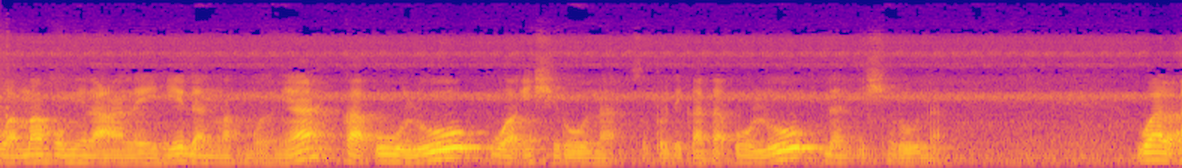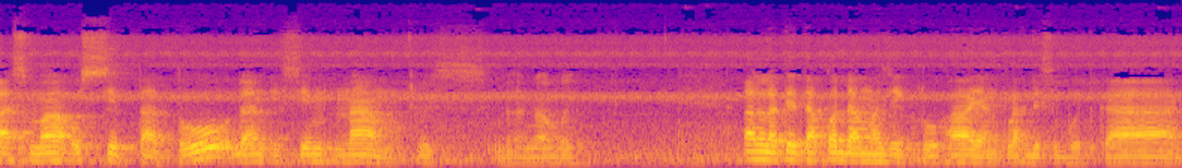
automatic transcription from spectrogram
Wa ma humila alaihi dan mahmulnya ka ulu wa ishruna seperti kata ulu dan ishruna wal asma usittatu dan isim 6 Terus udah enam euy. allati taqaddama zikruha yang telah disebutkan.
